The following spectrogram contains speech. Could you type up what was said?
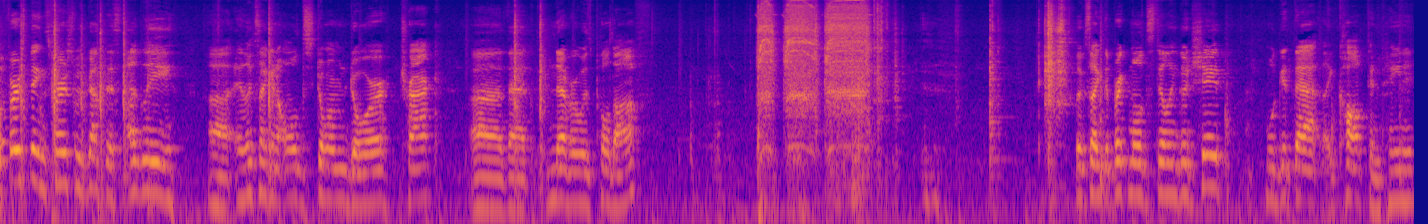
So first things first, we've got this ugly, uh, it looks like an old storm door track uh, that never was pulled off. Looks like the brick mold's still in good shape. We'll get that like caulked and painted.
